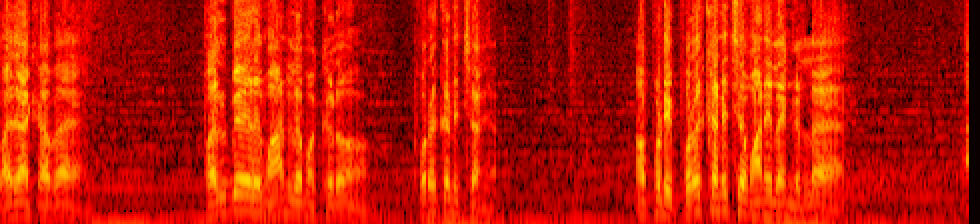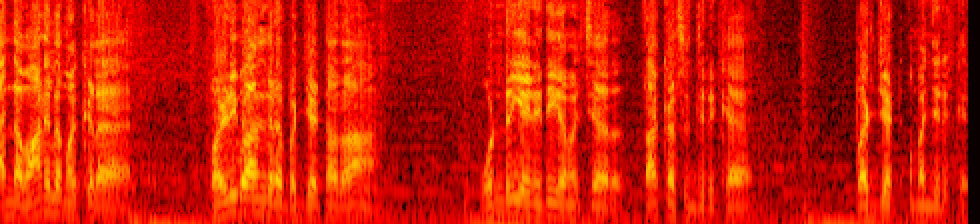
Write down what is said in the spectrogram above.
பாஜகவை பல்வேறு மாநில மக்களும் புறக்கணிச்சாங்க. அப்படி புறக்கணிச்ச மாநிலங்கள்ல அந்த மாநில மக்களை பழிவாங்குற பட்ஜெட்டா தான் ஒன்றிய நிதியமைச்சர் தாக்கல் செஞ்சிருக்க பட்ஜெட் அமைஞ்சிருக்கு.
